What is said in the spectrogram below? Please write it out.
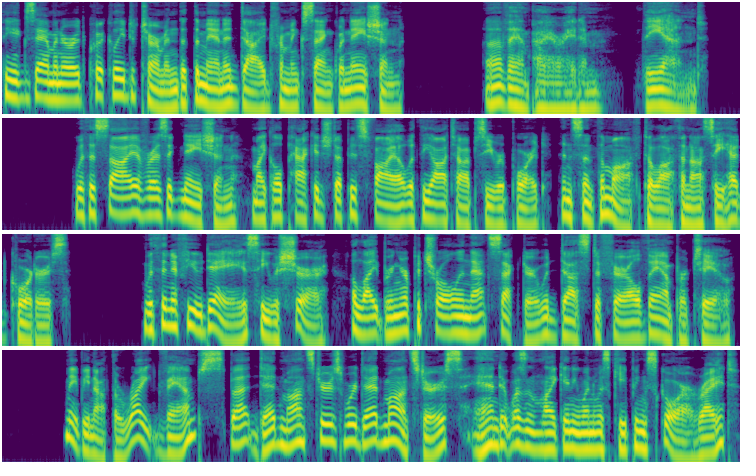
the examiner had quickly determined that the man had died from exsanguination. A vampire ate him. The end. With a sigh of resignation, Michael packaged up his file with the autopsy report and sent them off to Lothanasi headquarters. Within a few days, he was sure, a Lightbringer patrol in that sector would dust a feral vamp or two, Maybe not the right vamps, but dead monsters were dead monsters, and it wasn't like anyone was keeping score, right?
